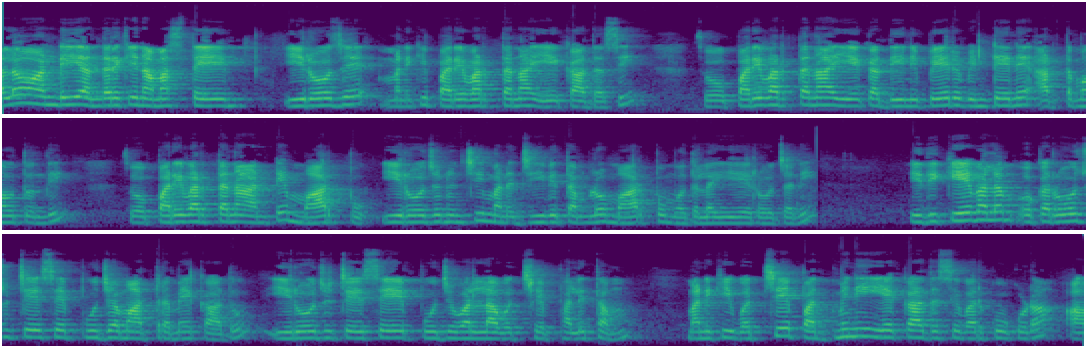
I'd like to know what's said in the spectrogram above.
హలో అండి అందరికీ నమస్తే. ఈరోజే మనకి పరివర్తన ఏకాదశి. సో పరివర్తన ఏక దీని పేరు వింటేనే అర్థమవుతుంది. సో పరివర్తన అంటే మార్పు. ఈ రోజు నుంచి మన జీవితంలో మార్పు మొదలయ్యే రోజని. ఇది కేవలం ఒక రోజు చేసే పూజ మాత్రమే కాదు ఈ రోజు చేసే పూజ వల్ల వచ్చే ఫలితం మనకి వచ్చే పద్మిని ఏకాదశి వరకు కూడా ఆ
